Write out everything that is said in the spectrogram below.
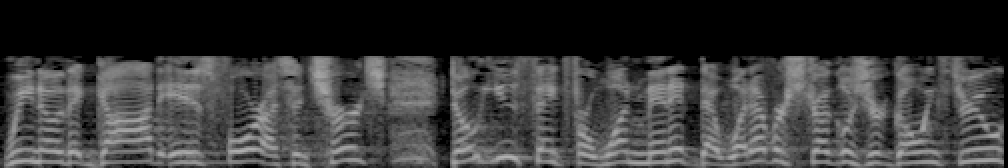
we know that God is for us. And church, don't you think for one minute that whatever struggles you're going through,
